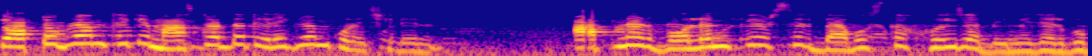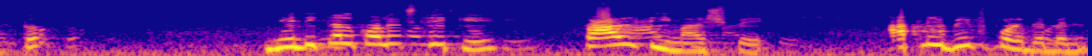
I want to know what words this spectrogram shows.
চট্টগ্রাম থেকে মাস্টার মাস্টারদা টেলিগ্রাম করেছিলেন। আপনার ভলান্টিয়ার্সের ব্যবস্থা হয়ে যাবে, মেজর গুপ্ত। মেডিকেল কলেজ থেকে কাল টিম আসবে। আপনি ব্রিফ করে দেবেন।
